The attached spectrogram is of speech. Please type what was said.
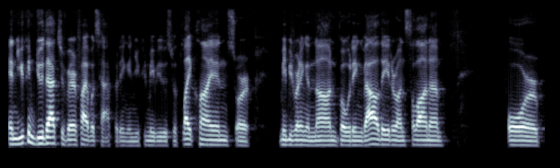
And you can do that to verify what's happening. And you can maybe do this with light clients or maybe running a non voting validator on Solana or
